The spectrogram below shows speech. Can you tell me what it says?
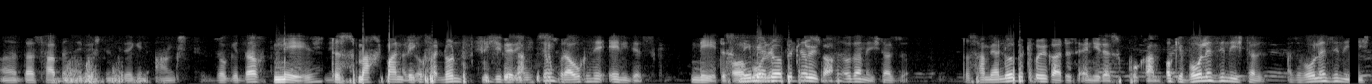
Äh, Das haben Sie bestimmt wegen Angst so gedacht. Nee, das macht man Also, wegen Vernunft, nicht die. Verifizierung brauchen wir Anydesk. Nee, das Aber nehmen ja nur Betrüger. Oder nicht? Also, Das haben ja nur Betrüger, das Anydesk-Programm. Okay, wollen Sie nicht, also wollen Sie nicht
